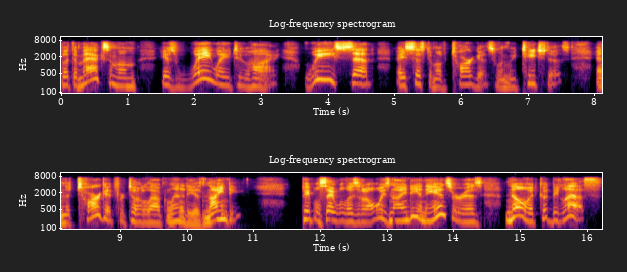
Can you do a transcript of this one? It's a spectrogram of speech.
but the maximum is way way too high. We set a system of targets when we teach this and the target for total alkalinity is 90 people say, well, is it always 90? And the answer is no, it could be less.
